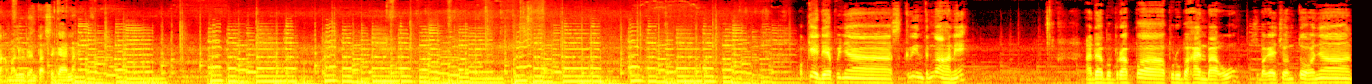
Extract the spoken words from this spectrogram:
Tak malu dan tak segan lah. Okey, dia punya skrin tengah ni ada beberapa perubahan baru. Sebagai contohnya,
